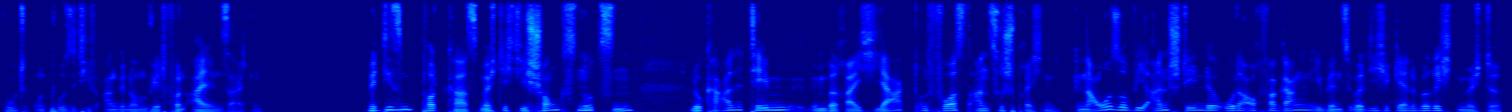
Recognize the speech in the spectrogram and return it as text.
gut und positiv angenommen wird von allen Seiten. Mit diesem Podcast möchte ich die Chance nutzen, lokale Themen im Bereich Jagd und Forst anzusprechen, genauso wie anstehende oder auch vergangene Events, über die ich gerne berichten möchte.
